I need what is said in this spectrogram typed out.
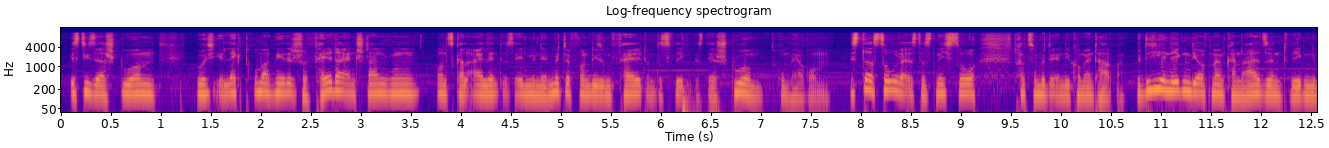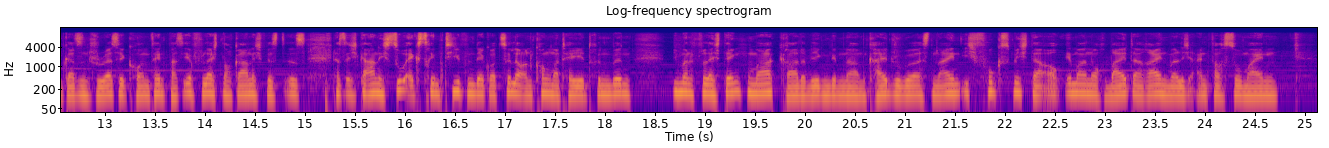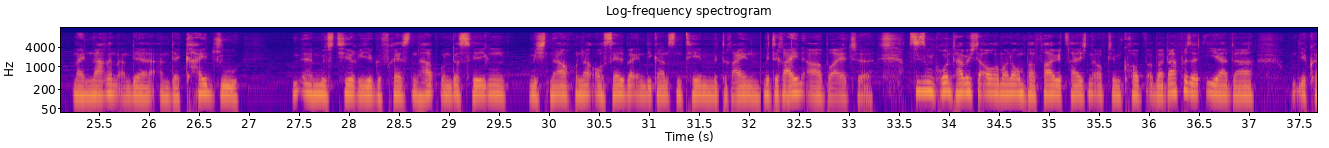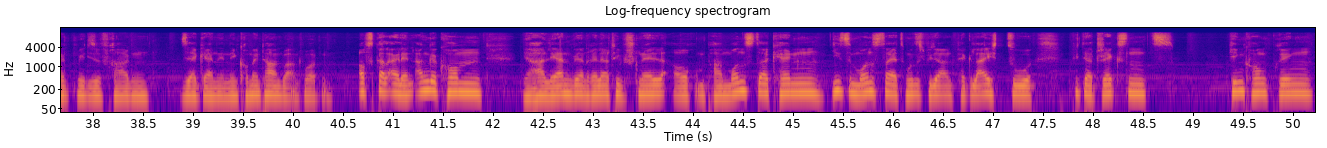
ist dieser Sturm durch elektromagnetische Felder entstanden und Skull Island ist eben in der Mitte von diesem Feld und deswegen ist der Sturm drumherum. Ist das so oder ist das nicht so? Schreibt es mir bitte in die Kommentare. Für diejenigen, die auf meinem Kanal sind, wegen dem ganzen Jurassic-Content, was ihr vielleicht noch gar nicht wisst, ist, dass ich gar nicht so extrem tief in der Godzilla- und Kong-Materie drin bin, wie man vielleicht denken mag, gerade wegen dem Namen Kaijuverse. Nein, ich fuchs mich da auch immer noch weiter rein, weil ich einfach so mein, mein Narren an der, an der Kaiju- Mysterie gefressen habe und deswegen mich nach und nach auch selber in die ganzen Themen mit rein mit rein arbeite. Aus diesem Grund habe ich da auch immer noch ein paar Fragezeichen auf dem Kopf, aber dafür seid ihr ja da und ihr könnt mir diese Fragen sehr gerne in den Kommentaren beantworten. Auf Skull Island angekommen, ja, lernen wir dann relativ schnell auch ein paar Monster kennen. Diese Monster, jetzt muss ich wieder einen Vergleich zu Peter Jacksons King Kong bringen,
